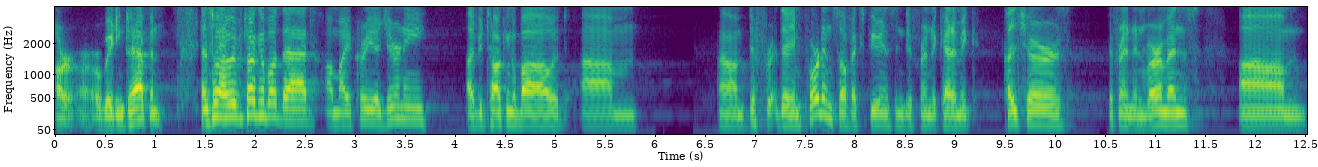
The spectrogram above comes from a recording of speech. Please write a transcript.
are, are waiting to happen. And so I will be talking about that on my career journey. I'll be talking about um, um, different the importance of experiencing different academic cultures, different environments, um,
